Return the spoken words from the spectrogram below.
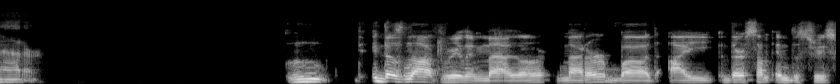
Matter? Mm, it does not really matter matter but i there's some industries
